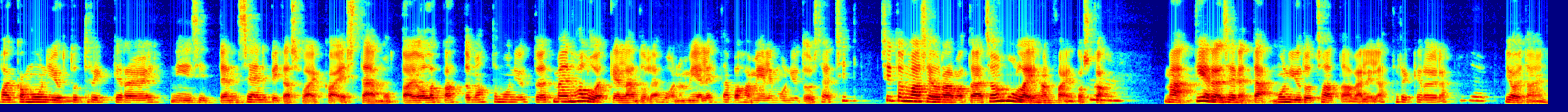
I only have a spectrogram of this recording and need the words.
vaikka mun juttu triggeröi, niin sitten sen pitäisi vaikka estää mut tai olla katsomatta mun juttu. Että mä en halua, että kellään tulee huono mieli tai paha mieli mun jutuista. Että sit, sit on vaan seuraamatta, että se on mulle ihan fine, koska Mm. Mä tiedän sen, että mun jutut saattaa välillä triggeröidä Jep. joitain.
